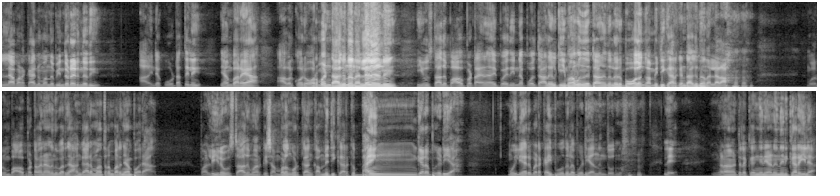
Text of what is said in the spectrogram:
എല്ലാ പണക്കാരനും വന്ന് പിന്തുടരുന്നത്. അതിന്റെ കൂട്ടത്തിൽ ഞാൻ പറയാ അവർക്കൊരു ഓർമ്മ ഉണ്ടാകുന്ന നല്ലതാണ്. ഈ ഉസ്താദ് പാവപ്പെട്ടവനായിപ്പോയത് ഇന്നെ പോലത്തെ ആളുകൾക്ക് ഇമാമ് നിന്നിട്ടാണ് എന്നുള്ളൊരു ബോധം കമ്മിറ്റിക്കാർക്ക് ഉണ്ടാകുന്നത് നല്ലതാ. വെറും പാവപ്പെട്ടവനാണെന്ന് പറഞ്ഞ് അഹങ്കാരം മാത്രം പറഞ്ഞാൽ പോരാ. പള്ളിയിലെ ഉസ്താദുമാർക്ക് ശമ്പളം കൊടുക്കാൻ കമ്മിറ്റിക്കാർക്ക് ഭയങ്കര പേടിയാ. മൊയിലിയാർ ബടക്കായി പോകുന്നുള്ള പേടിയാണെന്ന് തോന്നുന്നു. അല്ലേ? നിങ്ങളുടെ നാട്ടിലൊക്കെ എങ്ങനെയാണെന്ന് എനിക്കറിയില്ല.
